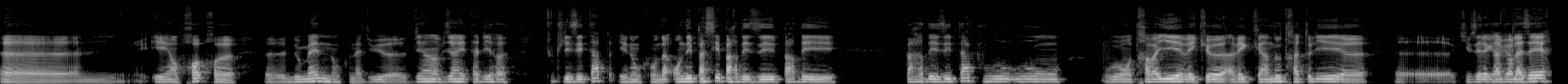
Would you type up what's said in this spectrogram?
euh, et en propre euh, nous-mêmes. Donc on a dû euh, bien bien établir toutes les étapes. Et donc on a on est passé par des par des par des étapes où, où on où on travaillait avec avec un autre atelier qui faisait la gravure laser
